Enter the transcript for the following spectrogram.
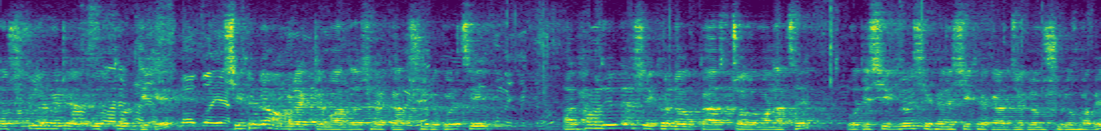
দশ কিলোমিটার উত্তর দিকে। সেখানেও আমরা একটা মাদ্রাসার কাজ শুরু করেছি। আলহামদুলিল্লাহ, সেখানেও কাজ চলমান আছে। অতি শীঘ্রই সেখানে শিক্ষা কার্যক্রম শুরু হবে।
